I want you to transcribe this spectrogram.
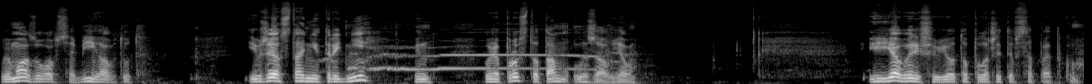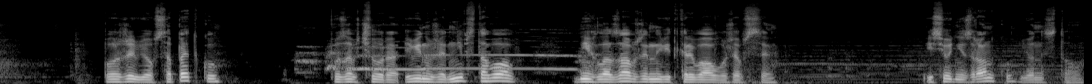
Вимазувався, бігав тут. І вже останні три дні він вже просто там лежав. Я і я вирішив його то положити в сапетку. Положив його в сапетку позавчора, і він вже ні вставав, ні глаза вже не відкривав, уже все. І сьогодні зранку його не стало.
